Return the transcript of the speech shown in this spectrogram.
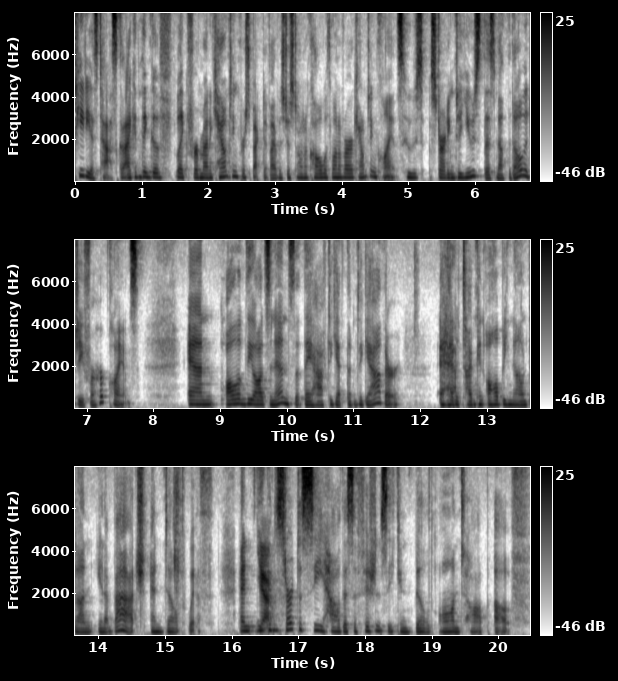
tedious tasks. I can think of, like, from an accounting perspective, I was just on a call with one of our accounting clients who's starting to use this methodology for her clients. And all of the odds and ends that they have to get them to gather ahead yeah. of time can all be now done in a batch and dealt with. And you yeah. can start to see how this efficiency can build on top of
